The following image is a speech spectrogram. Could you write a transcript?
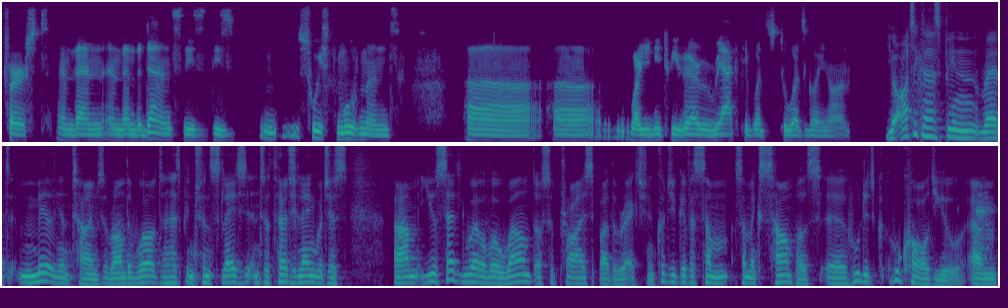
first, and then and then the dance. These these swift movement uh, uh, where you need to be very reactive what's, to what's going on. Your article has been read a million times around the world and has been translated into 30 languages. Um, you said you were overwhelmed or surprised by the reaction. Could you give us some some examples? Uh, who did who called you? Um,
